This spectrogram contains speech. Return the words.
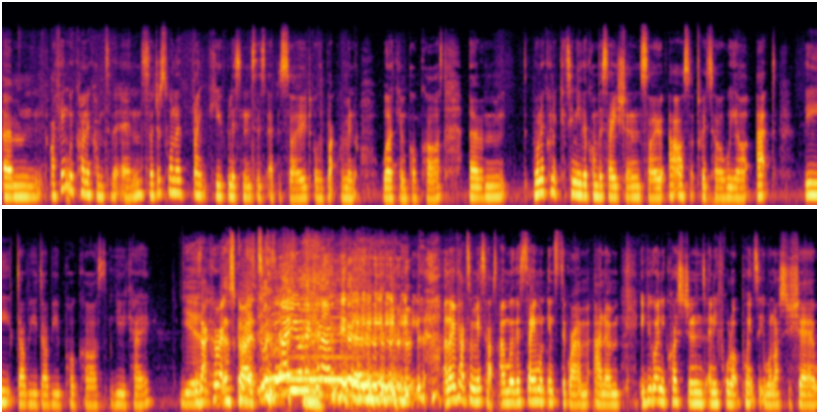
um, I think we've kind of come to the end. So I just want to thank you for listening to this episode of the Black Women Working podcast. Um, we want to kind of continue the conversation. So at us at Twitter, we are at BWW Podcast UK. Yeah, Is that correct, That's guys? correct. the way you're looking at me. I know we've had some mishaps, and we're the same on Instagram. And um, if you've got any questions, any follow up points that you want us to share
